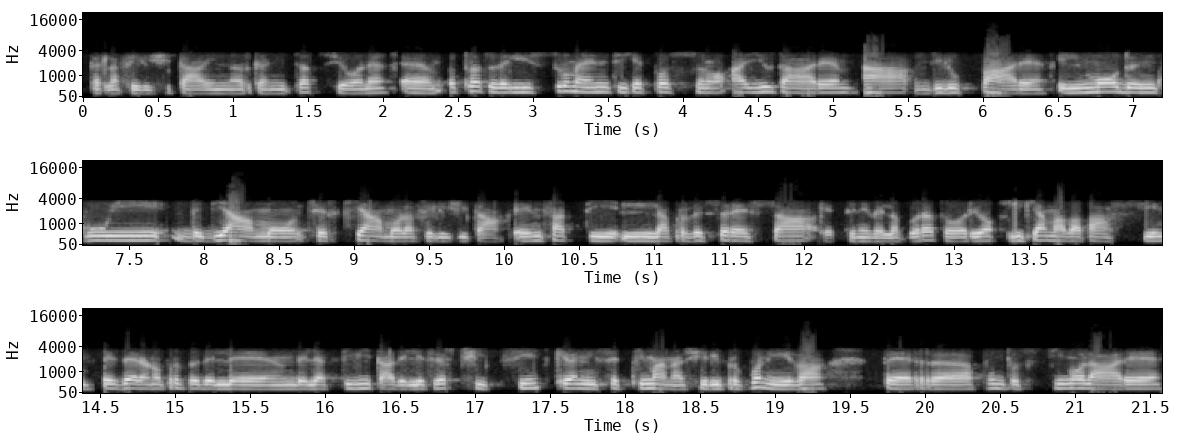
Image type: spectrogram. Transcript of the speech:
per la felicità in organizzazione. Eh, ho trovato degli strumenti che possono aiutare a sviluppare il modo in cui vediamo, cerchiamo la felicità. E infatti la professoressa che teneva il laboratorio li chiamava passi ed erano proprio delle, delle attività, degli esercizi che ogni settimana ci riproponeva per appunto stimolare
